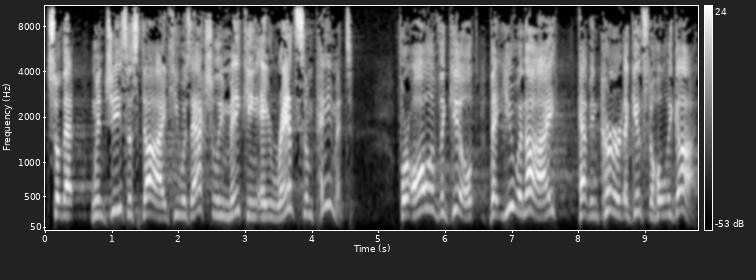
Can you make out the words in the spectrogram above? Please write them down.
So that when Jesus died, he was actually making a ransom payment for all of the guilt that you and I have incurred against a holy God.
